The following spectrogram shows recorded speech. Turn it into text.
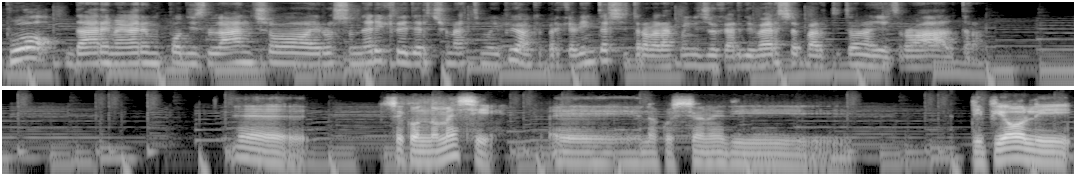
può dare magari un po' di slancio ai rossoneri crederci un attimo di più, anche perché l'Inter si troverà quindi a giocare diverse partite una dietro l'altra. Eh, secondo me sì, e la questione di, di Pioli,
